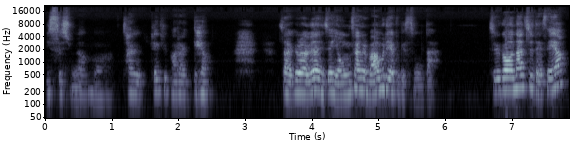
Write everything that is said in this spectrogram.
있으시면 뭐 잘 되길 바랄게요. 자, 그러면 이제 영상을 마무리해 보겠습니다. 즐거운 한 주 되세요.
